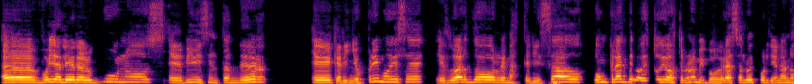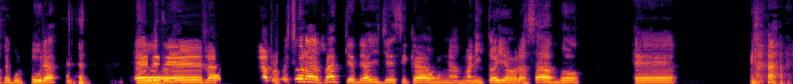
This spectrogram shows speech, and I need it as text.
Uh, voy a leer algunos. Eh, Vivi Santander, eh, cariños primo, dice Eduardo Remasterizado, un crack de los estudios astronómicos. Gracias, Luis, por llenarnos de cultura. eh, la, la, profesora Ratket de ahí, Jessica, una manito ahí abrazando. Eh,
